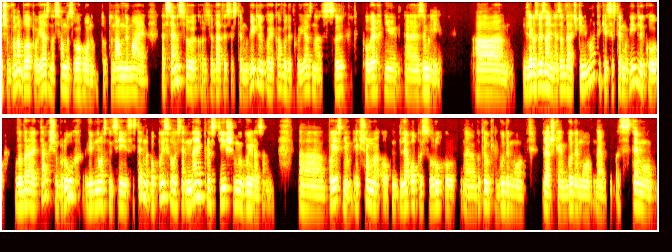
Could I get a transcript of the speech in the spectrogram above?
щоб вона була пов'язана саме з вагоном. Тобто нам немає сенсу розглядати систему відліку, яка буде пов'язана з поверхнею е, землі. Для розв'язання задач кінематики систему відліку вибирають так, щоб рух відносно цієї системи описувався найпростішими виразами. Поясню, якщо ми для опису руху е, бутилки будемо пляшки, будемо е, систему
